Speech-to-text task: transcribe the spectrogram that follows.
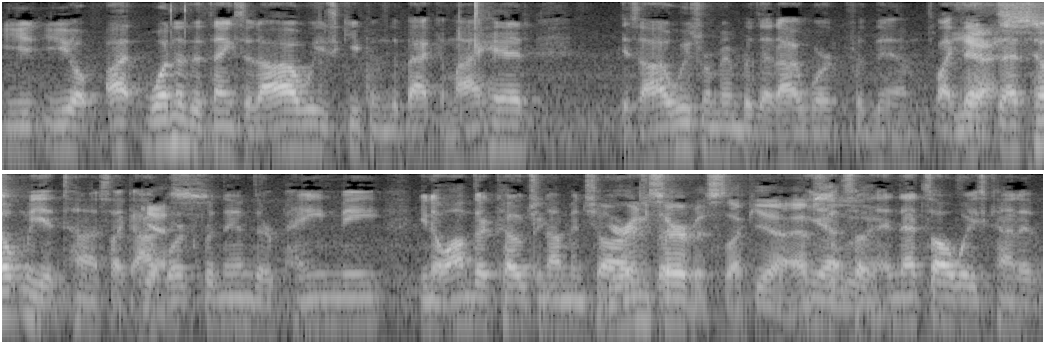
you, you I, one of the things that I always keep in the back of my head is I always remember that I work for them. Like Yes. that's helped me a ton. It's like I Yes. work for them; they're paying me. You know, I'm their coach and I'm in charge. You're in but- service, like yeah, absolutely. yeah, so and that's always kind of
